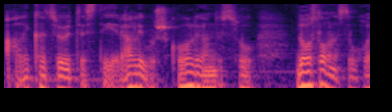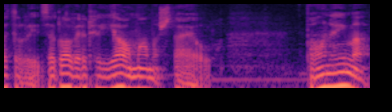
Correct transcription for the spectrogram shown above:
Ali kad su ju testirali u školi, onda su doslovno se uhvatili za glave i rekli, jao mama šta je ovo? Pa ona ima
